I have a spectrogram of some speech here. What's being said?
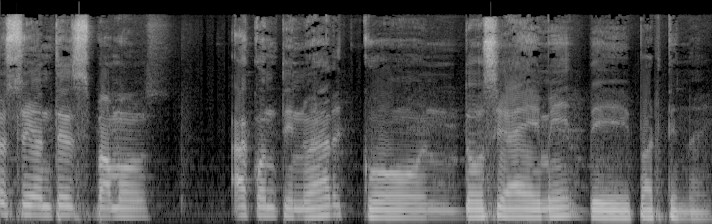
Bueno, estudiantes, vamos a continuar con 12 AM de parte 9.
